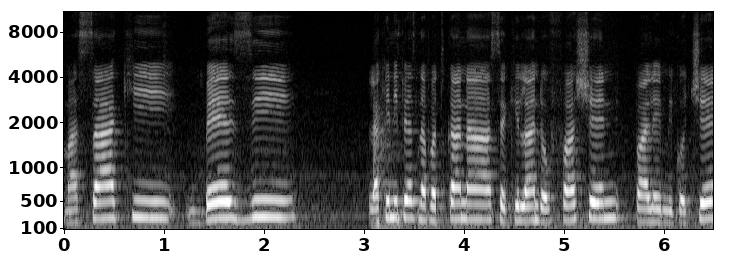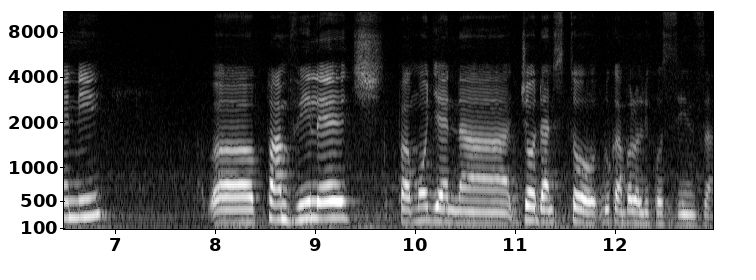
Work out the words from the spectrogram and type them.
Masaki, Mbezi, lakini pia zinapatikana Sekiland of Fashion pale Mikocheni, uh, Palm Village pamoja na Jordan Store, duka ambalo liko Sinza.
